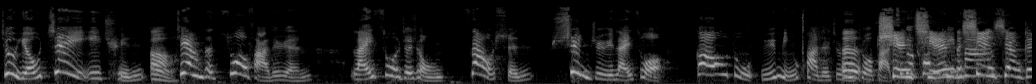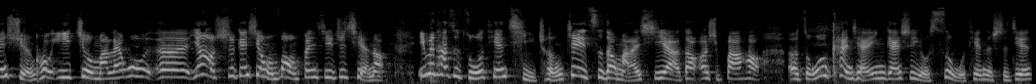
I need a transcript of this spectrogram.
就由这一群这样的做法的人来做这种造神，甚至于来做。高度愚民化的这种做法，选前的现象跟选后依旧吗？来，我呃杨老师跟谢宏帮我们分析之前呢，因为他是昨天启程，这次到马来西亚到二十八号，呃，总共看起来应该是有四五天的时间，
